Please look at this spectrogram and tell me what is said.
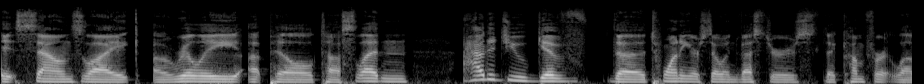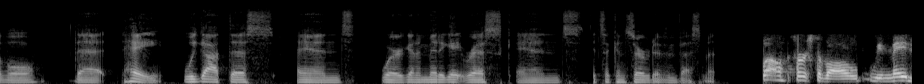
It sounds like a really uphill, tough sledding. How did you give the 20 or so investors the comfort level that, hey, we got this and we're going to mitigate risk and it's a conservative investment? Well, first of all, we made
